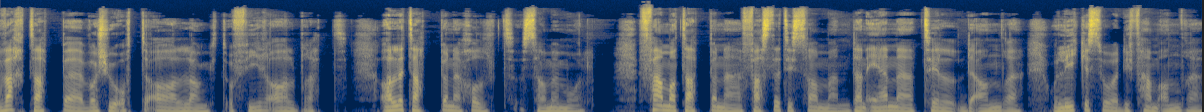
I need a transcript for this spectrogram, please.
Hvert teppe var 28 al langt og 4 al bredt, alle teppene holdt samme mål. Fem av teppene festet de sammen, den ene til det andre, og likeså de fem andre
